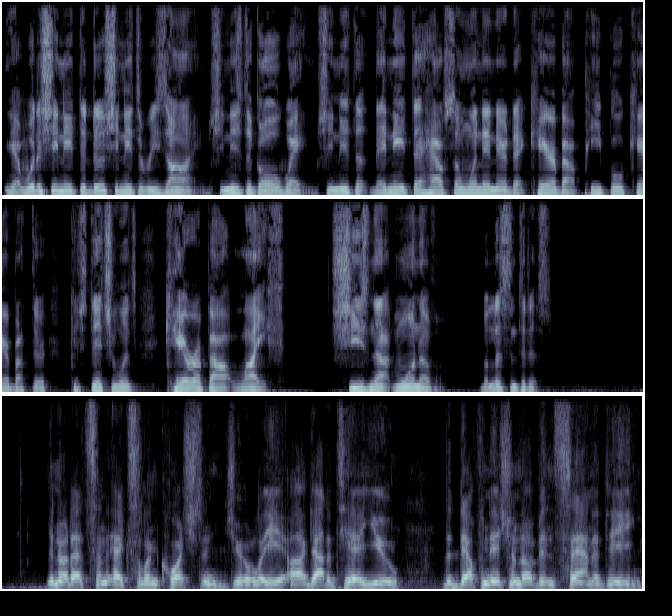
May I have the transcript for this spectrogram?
Yeah, what does she need to do? She needs to resign. She needs to go away. She needs to they need to have someone in there that care about people, care about their constituents, care about life. She's not one of them. But listen to this. You know, that's an excellent question, Julie. I got to tell you, the definition of insanity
